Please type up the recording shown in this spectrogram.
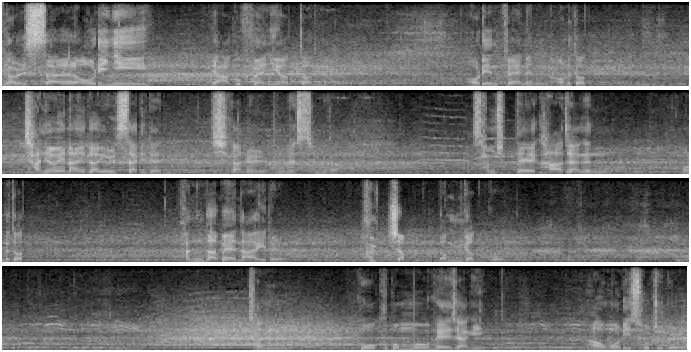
10살 어린이 야구 팬이었던 어린 팬은 어느덧 자녀의 나이가 10살이 된 시간을 보냈습니다. 30대 가장은 어느덧 환갑의 나이를 훌쩍 넘겼고 전 고 구본무 회장이 아오모리 소주를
